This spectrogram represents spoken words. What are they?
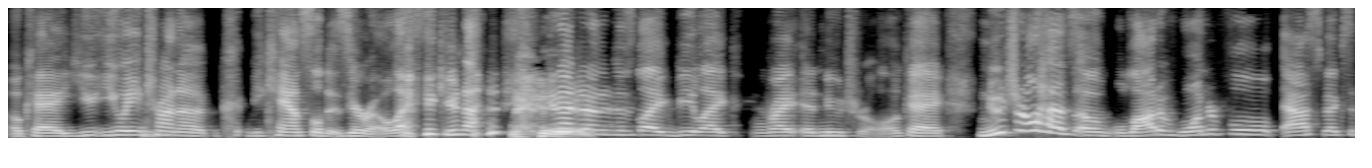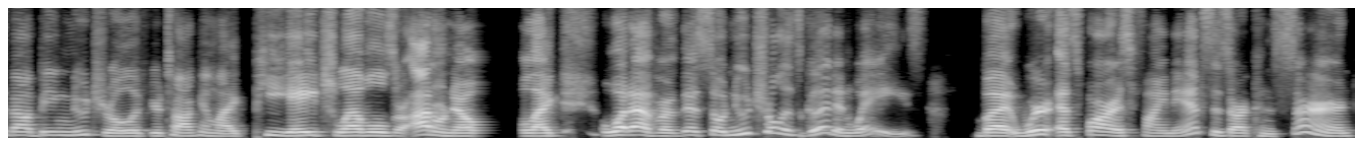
okay you you ain't mm-hmm. trying to be canceled at zero like you're not you're not trying to just like be like right at neutral okay neutral has a lot of wonderful aspects about being neutral if you're talking like ph levels or i don't know like whatever. So neutral is good in ways, but we're as far as finances are concerned,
